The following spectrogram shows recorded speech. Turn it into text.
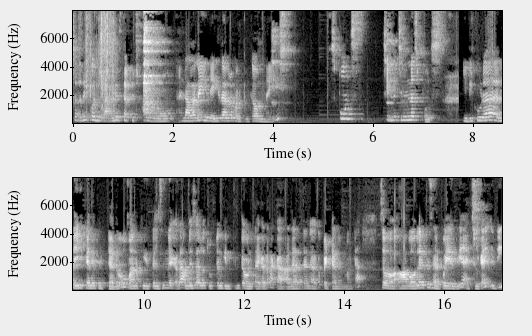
సో అది కొన్ని బ్యాంగిల్స్ తెప్పించుకున్నాను. అండ్ అలానే ఈ నెయ్యి దానిలో మనకి ఇంకా ఉన్నాయి. స్పూన్స్ చిన్న చిన్న స్పూన్స్. ఇది కూడా నెయ్యికనే పెట్టాను. మనకి తెలిసిందే కదా అమెజాన్లో చూడటానికి ఇంత ఇంతే ఉంటాయి కదా నాకు అది అర్థం కాక పెట్టాను అనమాట సో ఆ బౌల్ అయితే సరిపోయేది యాక్చువల్గా ఇది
